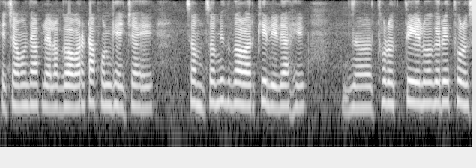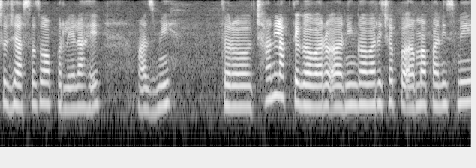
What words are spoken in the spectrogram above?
ह्याच्यामध्ये आपल्याला गवार टाकून घ्यायचे आहे. चमचमीत गवार केलेले आहे. थोडं तेल वगैरे थोडंसं जास्तच वापरलेलं आहे. आज मी तर छान लागते गवार आणि गवारीच्या प मापानेच मी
